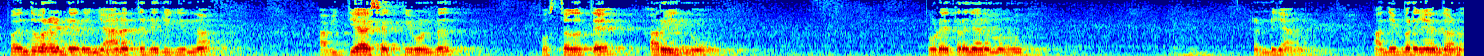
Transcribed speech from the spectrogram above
ഇപ്പൊ എന്ത് പറയേണ്ടി വരും? ജ്ഞാനത്തിലിരിക്കുന്ന അവിദ്യാശക്തി കൊണ്ട് പുസ്തകത്തെ അറിയുന്നു. ഇവിടെ എത്ര ജ്ഞാനം വന്നു? രണ്ട് ജ്ഞാനം ആദ്യം പറഞ്ഞ എന്താണ്?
